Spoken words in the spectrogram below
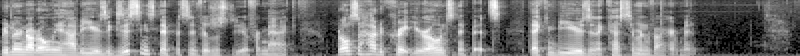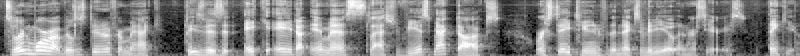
we learned not only how to use existing snippets in Visual Studio for Mac, but also how to create your own snippets that can be used in a custom environment. To learn more about Visual Studio for Mac, please visit aka.ms slash vsmacdocs or stay tuned for the next video in our series. Thank you.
